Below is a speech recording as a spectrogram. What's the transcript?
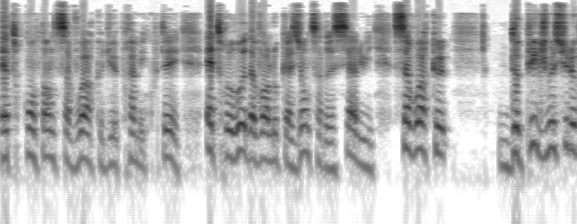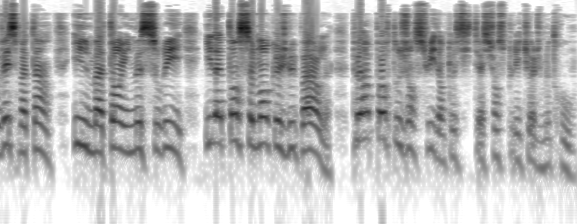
être content de savoir que Dieu est prêt à m'écouter, être heureux d'avoir l'occasion de s'adresser à lui, savoir que depuis que je me suis levé ce matin, il m'attend, il me sourit, il attend seulement que je lui parle, peu importe où j'en suis, dans quelle situation spirituelle je me trouve.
